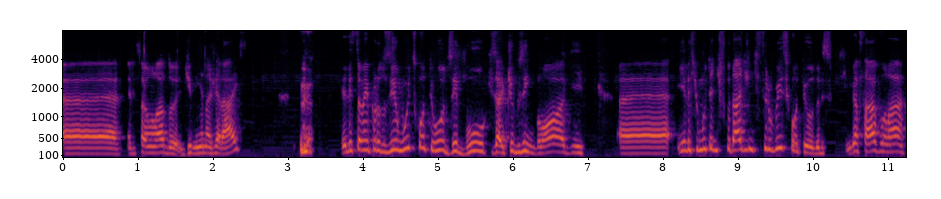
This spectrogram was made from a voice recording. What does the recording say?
É, eles são lá do, de Minas Gerais. Eles também produziam muitos conteúdos, e-books, artigos em blog, é, e eles tinham muita dificuldade em distribuir esse conteúdo. Eles gastavam lá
